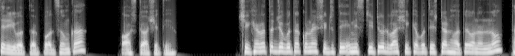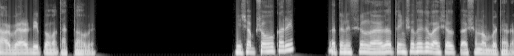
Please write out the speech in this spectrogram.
তিরিশ বছর, পদ সংখ্যা অষ্টআশিটি। শিক্ষাগত যোগ্যতা কোনো স্বীকৃতি ইনস্টিটিউট বা শিক্ষা প্রতিষ্ঠান হতে অনন্য কারবেয়ার ডিপ্লোমা থাকতে হবে। হিসাব সহকারী বেতন স্কেল নয় হাজার তিনশো থেকে বাইশ হাজার চারশো নব্বই টাকা।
